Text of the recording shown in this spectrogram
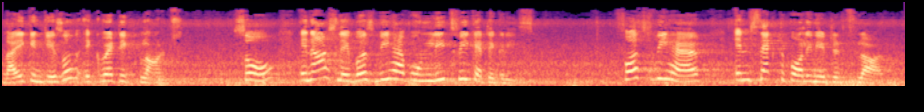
like in case of aquatic plants. So in our syllabus we have only three categories. First we have insect pollinated flower.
